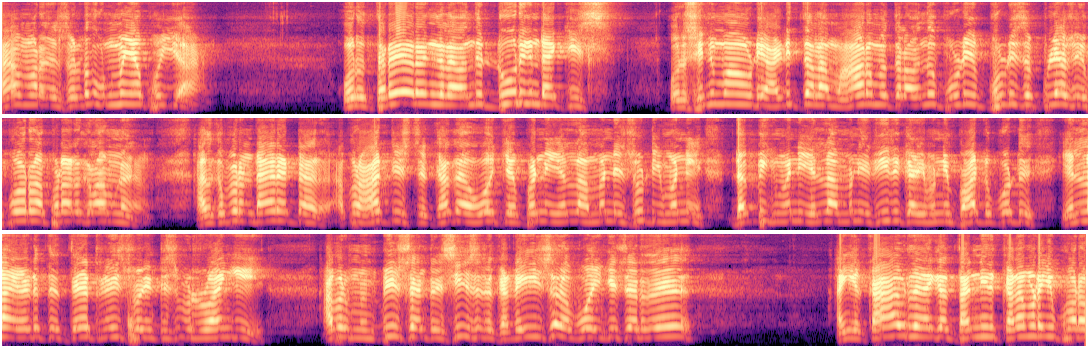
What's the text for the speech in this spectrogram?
ராமராஜன் சொல்கிறது உண்மையா பொய்யா? ஒரு திரையரங்கில் வந்து டூரிங் டாக்கீஸ் ஒரு சினிமாவுடைய அடித்தளம் ஆரம்பத்தில் வந்து புடி புடிச பிள்ளையா சொல்லி போடுற படம் எடுக்கலாம்னு. அதுக்கப்புறம் டைரக்டர் அப்புறம் ஆர்டிஸ்ட் கதை ஓகே பண்ணி எல்லாம் பண்ணி ஷூட்டிங் பண்ணி டப்பிங் பண்ணி எல்லாம் பண்ணி ரீரிகார்டி பண்ணி பாட்டு போட்டு எல்லாம் எடுத்து தேட்டர் ரிலீஸ் பண்ணி டிஸ்ட்ரிபியூட்டர் வாங்கி அப்புறம் பி சென்டர் சி சென்டர் கடைசியில் போய் கிச்சறது அங்கே காவிரி நினைக்கிற தண்ணீர் கடமடைக்கு போகிற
